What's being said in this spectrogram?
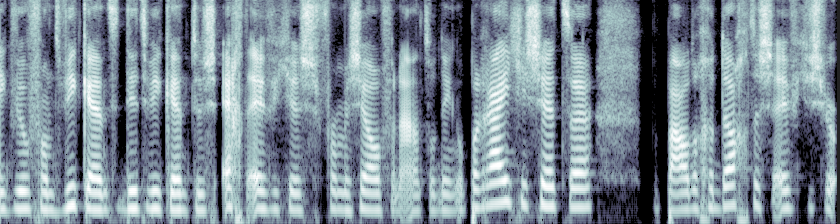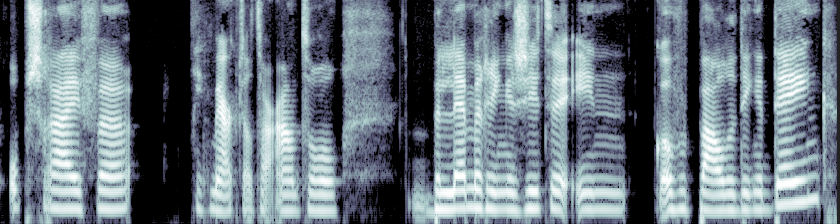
Ik wil van het weekend, dit weekend dus echt eventjes voor mezelf een aantal dingen op een rijtje zetten. Bepaalde gedachten eventjes weer opschrijven. Ik merk dat er een aantal belemmeringen zitten in over bepaalde dingen denk.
